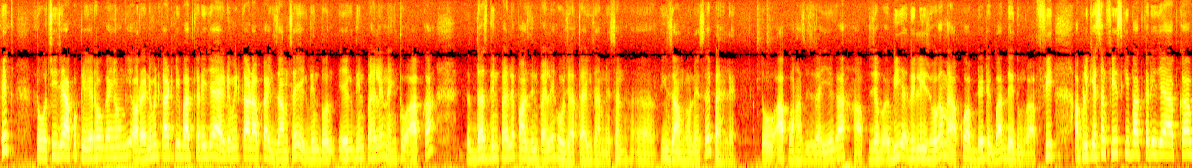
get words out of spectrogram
ठीक? तो वो चीज़ें आपको क्लियर हो गई होंगी और एडमिट कार्ड की बात करी जाए एडमिट कार्ड आपका एग्ज़ाम से एक दिन, दो, एक दिन पहले, नहीं तो आपका दस दिन पहले, पाँच दिन पहले हो जाता है एग्ज़ामिनेशन एग्ज़ाम होने से पहले तो आप वहाँ से जाइएगा। आप जब भी रिलीज़ होगा, मैं आपको अपडेट एक बार दे दूँगा। फ़ी अप्लीकेशन फ़ीस की बात करी जाए आपका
